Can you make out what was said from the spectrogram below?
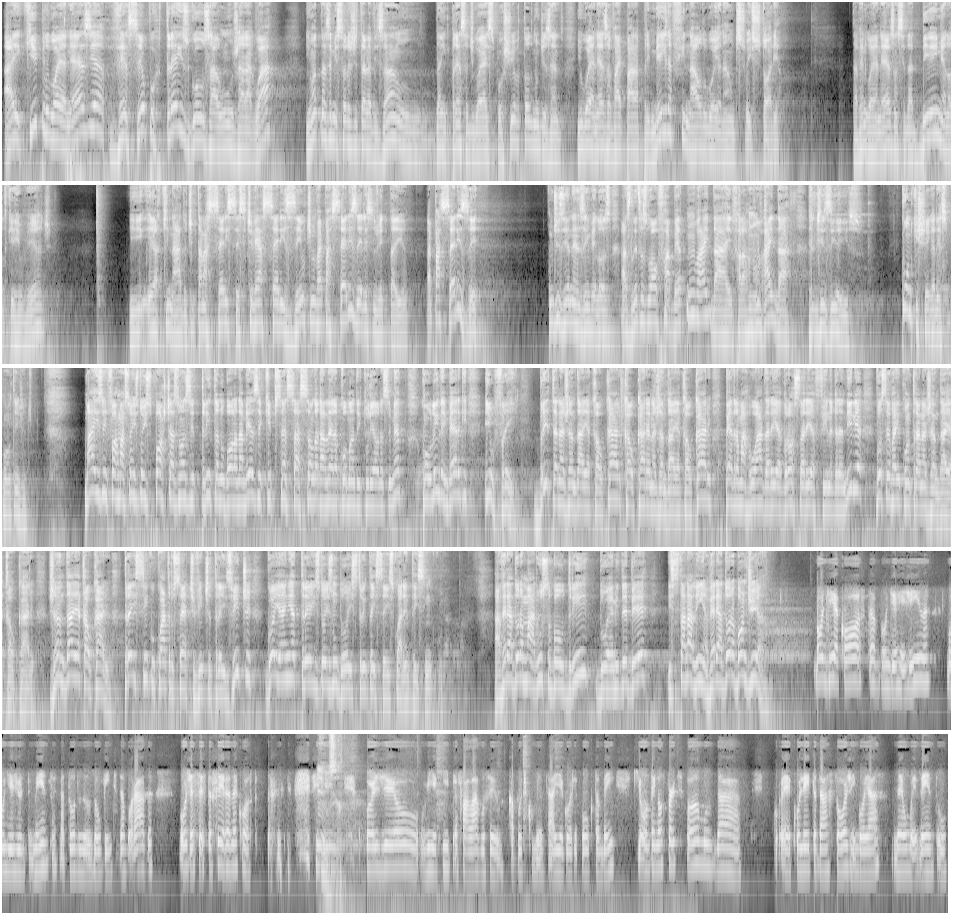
a equipe do Goianésia venceu por três gols a um Jaraguá. E ontem nas emissoras de televisão, da imprensa de Goiás Esportivo, todo mundo dizendo: e o Goianésia vai para a primeira final do Goianão de sua história. Tá vendo? Goianésia, uma cidade bem menor do que Rio Verde. E aqui nada, o time tá na Série C. Se tiver a Série Z, o time vai pra Série Z desse jeito tá aí. Vai pra Série Z. Como dizia Nezinho Veloso, as letras do alfabeto não vai dar. Ele falava, não vai dar. Ele dizia isso. Como que chega nesse ponto, hein, gente? Mais informações do esporte às 11:30 h 30 no Bola na Mesa. Equipe Sensação da galera comanda Ituriel Nascimento com o Lindenberg e o Frei. Brita na jandaia calcário, calcária na jandaia calcário, pedra marroada, areia grossa, areia fina, granilha, você vai encontrar na jandaia calcário. Jandaia calcário, 3547-2320, Goiânia 3212-3645. A vereadora Marussa Boldrin, do MDB, está na linha. Vereadora, bom dia. Bom dia, Costa. Bom dia, Regina. Bom dia, Júlio Pimenta, a todos os ouvintes da morada. Hoje é sexta-feira, né, Costa? Isso. Hoje eu vim aqui para falar, você acabou de comentar aí agora há pouco também, que ontem nós participamos da é, colheita da soja em Goiás, né, um evento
